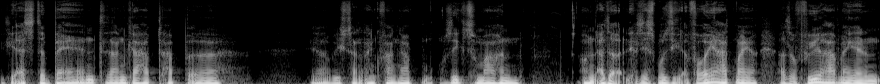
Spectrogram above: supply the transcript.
die erste Band dann gehabt habe, äh, ja, wie ich dann angefangen habe, Musik zu machen. Und also das Musik, vorher hat man ja, also früher haben wir ja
